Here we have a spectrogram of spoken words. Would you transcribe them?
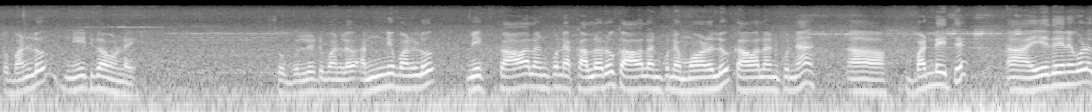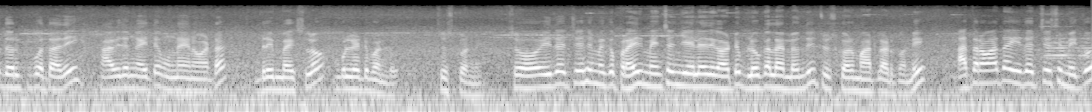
సో బండ్లు నీట్గా ఉన్నాయి. సో బుల్లెట్ బండ్లు అన్ని బండ్లు మీకు కావాలనుకునే కలరు కావాలనుకునే మోడలు కావాలనుకునే బండి అయితే ఏదైనా కూడా దొరికిపోతుంది. ఆ విధంగా అయితే ఉన్నాయన్నమాట. డ్రీమ్ బైక్స్లో బుల్లెట్ బండ్లు. చూసుకోండి. సో ఇది వచ్చేసి మీకు ప్రైస్ మెన్షన్ చేయలేదు కాబట్టి బ్లూ కలర్లో ఉంది చూసుకొని మాట్లాడుకోండి. ఆ తర్వాత ఇది వచ్చేసి మీకు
